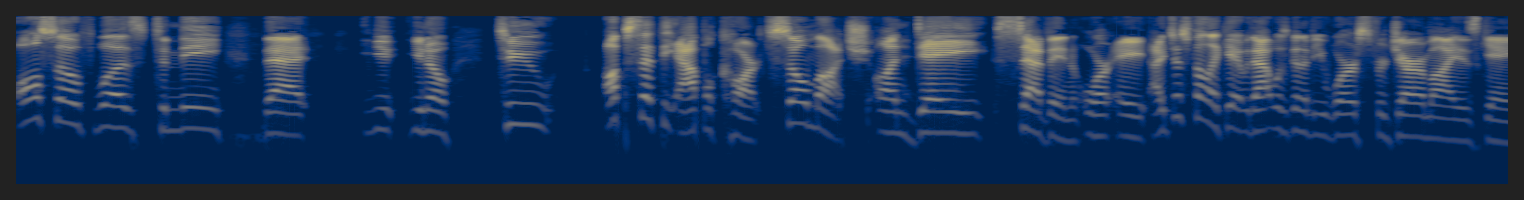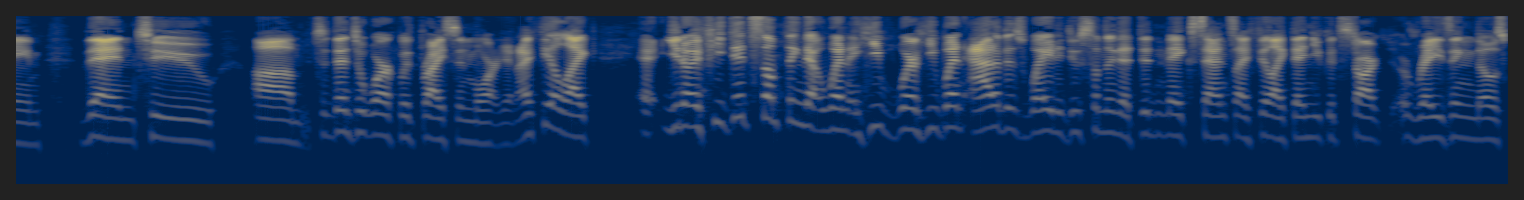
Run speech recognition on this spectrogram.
also was to me that you you know to upset the apple cart so much on day seven or eight. I just felt like it, that was going to be worse for Jeremiah's game than to um to, than to work with Bryson Morgan. I feel like uh, you know if he did something that when he where he went out of his way to do something that didn't make sense i feel like then you could start raising those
